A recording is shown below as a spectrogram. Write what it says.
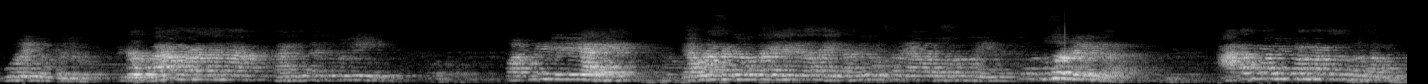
मोरे तुकाराम महाराजांना सांगितलं की तुम्ही पत्नी दिलेली आहे. जेवणासाठी लोक गेले जात आहे चांगली गोष्ट नाही आम्हाला शोभत नाही. दुसरं वेगळं आता तुम्हाला मी कामाचं खरं सांगतो.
